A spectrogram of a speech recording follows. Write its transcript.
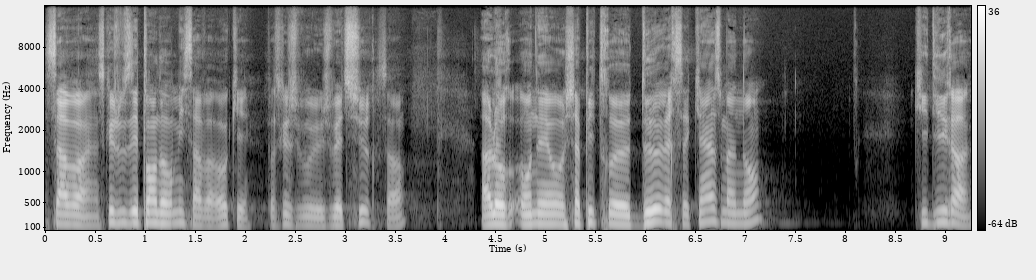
Ça va. Est-ce que je ne vous ai pas endormi? Ça va, ok. Parce que je je veux être sûr, ça va. Alors, on est au chapitre 2, verset 15 maintenant, qui dira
